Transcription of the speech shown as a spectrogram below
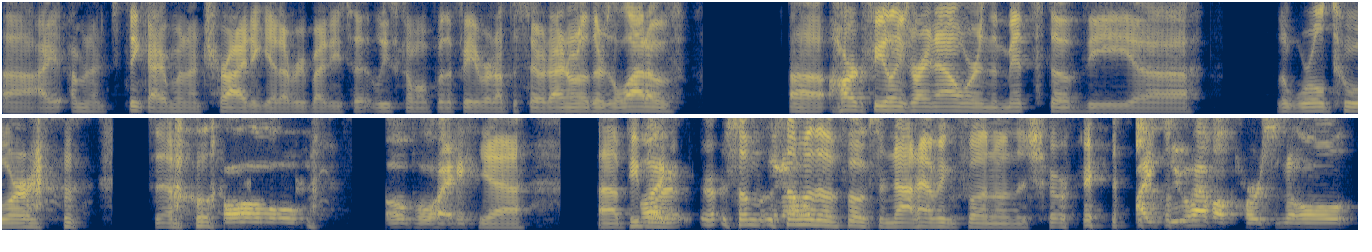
Uh, I I'm gonna think I'm gonna try to get everybody to at least come up with a favorite episode. I don't know. There's a lot of uh, hard feelings right now. We're in the midst of the uh, the world tour, so Oh oh boy. yeah. Uh, people Like, are er, some some know- of the folks are not having fun on the show right now. I do have a personal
